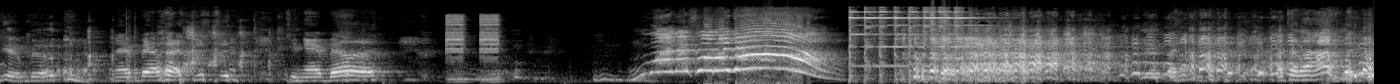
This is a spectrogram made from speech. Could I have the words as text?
Ngebel. Ngebel aja si, si ngebel. Mana suaranya? Acara apa itu?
